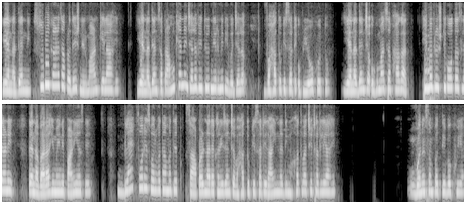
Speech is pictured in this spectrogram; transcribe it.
या नद्यांनी सुपीकाळाचा प्रदेश निर्माण केला आहे. या नद्यांचा प्रामुख्याने जलविद्युत निर्मिती व जल वाहतुकीसाठी उपयोग होतो. या नद्यांच्या उगमाच्या भागात हिमवृष्टी होत असल्याने त्यांना बाराही महिने पाणी असते. ब्लॅक फॉरेस्ट पर्वतामध्ये सापडणाऱ्या खनिजांच्या वाहतुकीसाठी राईन नदी महत्वाची ठरली आहे. वनसंपत्ती बघूया.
